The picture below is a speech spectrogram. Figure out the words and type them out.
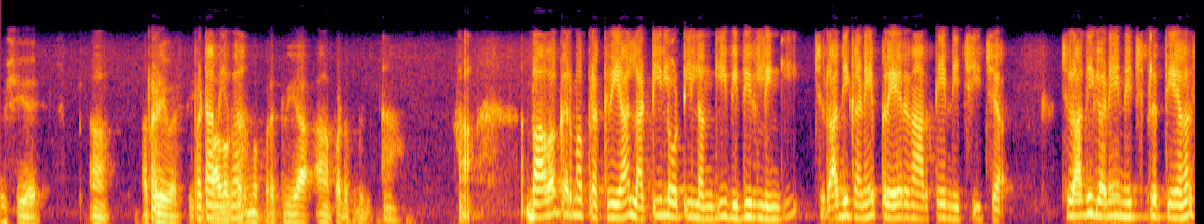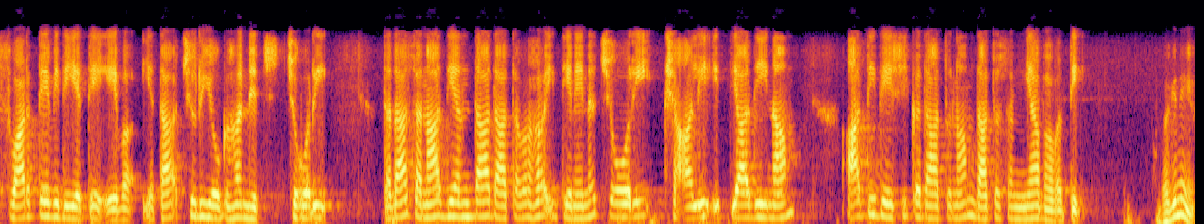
विषये अत्रैव अस्ति। भावकर्मप्रक्रिया पठतु भावकर्मप्रक्रिया लटि लोटि लङ्गि विधिर्लिङ्गि चुरादिगणे प्रेरणार्थे निचि च। चुरादिगणे निच् प्रत्ययः स्वार्थे विधीयते एव यथा चुर्योगः निच् चोरि। तदा सनाद्यन्तादातवः इत्यनेन चोरि क्षालि इत्यादीनाम् आतिदेशिकधातूनां धातुसंज्ञा भवति। भगिनी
